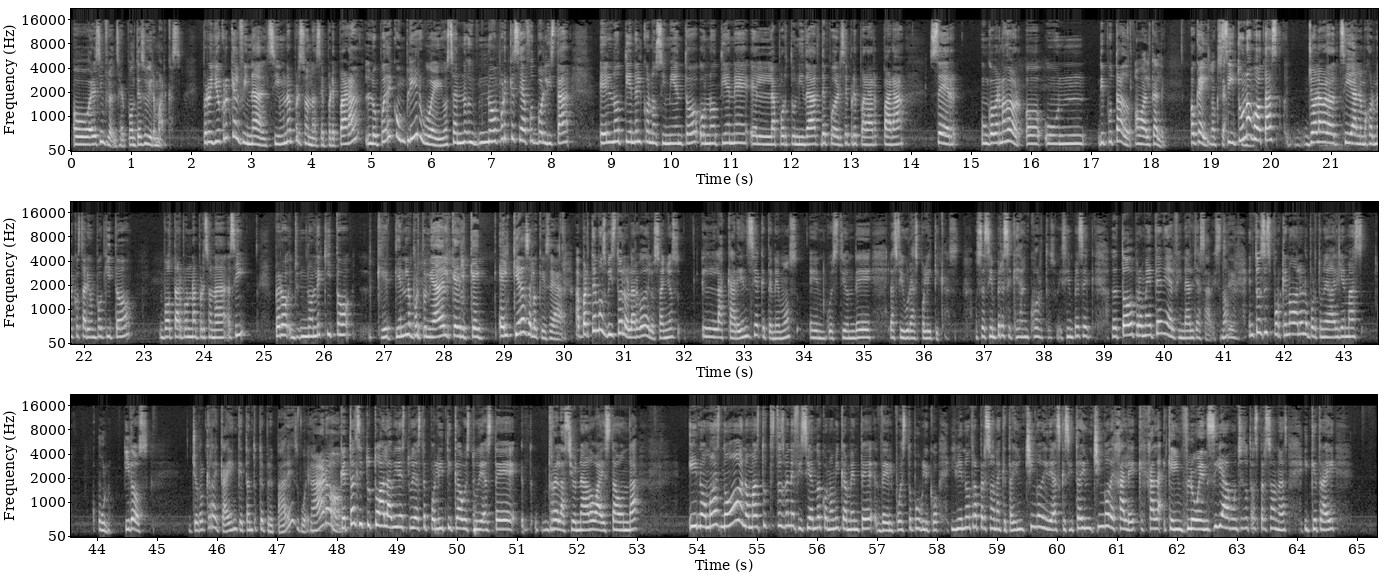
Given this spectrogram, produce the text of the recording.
O eres influencer, ponte a subir marcas. Pero yo creo que al final, si una persona se prepara, lo puede cumplir, güey. O sea, no, no porque sea futbolista, él no tiene el conocimiento o no tiene el- la oportunidad de poderse preparar para ser un gobernador o un diputado. O alcalde. Ok, si tú no votas, yo la verdad sí, a lo mejor me costaría un poquito votar por una persona así, pero no le quito que tiene la oportunidad del que, el que él quiera hacer lo que sea. Aparte hemos visto a lo largo de los años la carencia que tenemos en cuestión de las figuras políticas. O sea, siempre se quedan cortos, güey. Siempre se... O sea, todo prometen y al final ya sabes, ¿no? Sí. Entonces, ¿por qué no darle la oportunidad a alguien más? Uno. Y dos, yo creo que recae en qué tanto te prepares, güey. Claro. ¿Qué tal si tú toda la vida estudiaste política o estudiaste relacionado a esta onda? Y nomás, no, nomás tú te estás beneficiando económicamente del puesto público y viene otra persona que trae un chingo de ideas, que sí trae un chingo de jale, que jala, que influencia a muchas otras personas y que trae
